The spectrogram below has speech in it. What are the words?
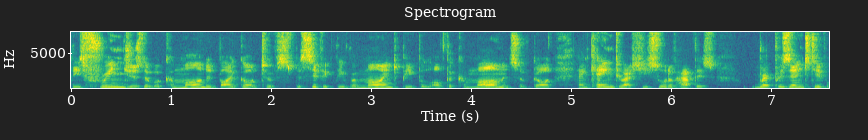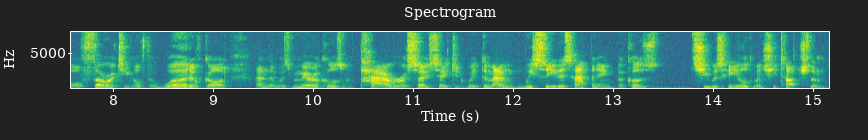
these fringes that were commanded by God to specifically remind people of the commandments of God and came to actually sort of have this representative authority of the Word of God, and there was miracles and power associated with them, and we see this happening because she was healed when she touched them.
